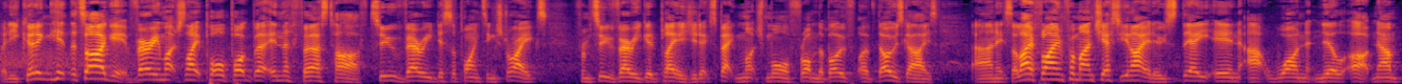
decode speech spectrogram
but he couldn't hit the target, very much like Paul Pogba in the first half. Two very disappointing strikes from two very good players. You'd expect much more from the both of those guys. And it's a lifeline for Manchester United, who stay in at 1 0 up. Now,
